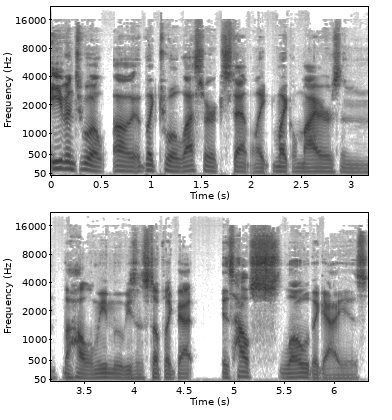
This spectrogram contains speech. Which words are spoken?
even to a uh, like to a lesser extent, like Michael Myers and the Halloween movies and stuff like that, is how slow the guy is.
